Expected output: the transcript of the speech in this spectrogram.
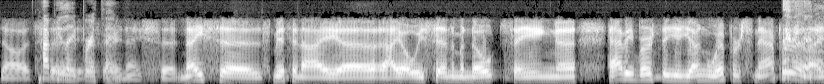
no, it's happy uh, late it's birthday. Very nice, uh, nice. Uh, Smith and I, uh, I always send him a note saying, uh, "Happy birthday, you young whippersnapper," and I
